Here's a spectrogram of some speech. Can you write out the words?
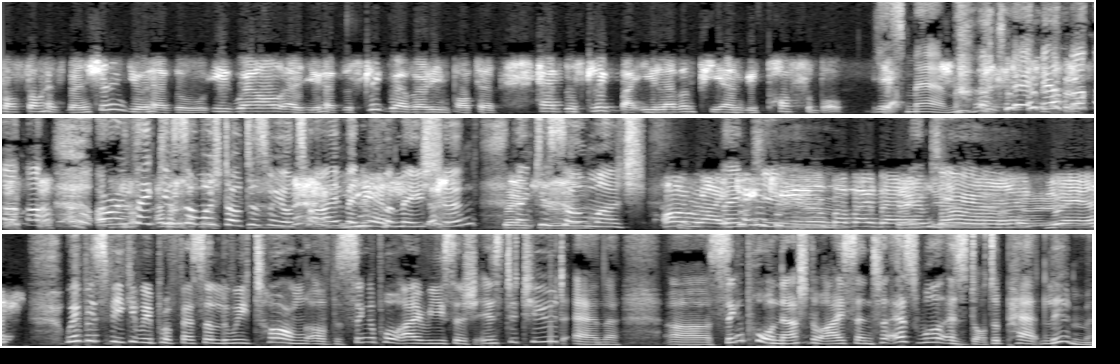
Prof. Tong has mentioned, you have to eat well and you have to sleep well, very important. Have to sleep by 11 p.m. if possible. Yes, Yeah. ma'am. Okay. All right. Thank you so much, doctors, for your time and Yes. information. Thank, you. you. so much. All right, Thank thank, you. you. Bye bye then. Thank you. Bye. Bye. Yes. We've been speaking with Professor Louis Tong of the Singapore Eye Research Institute and uh, Singapore National Eye Centre, as well as Dr. Pat Lim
